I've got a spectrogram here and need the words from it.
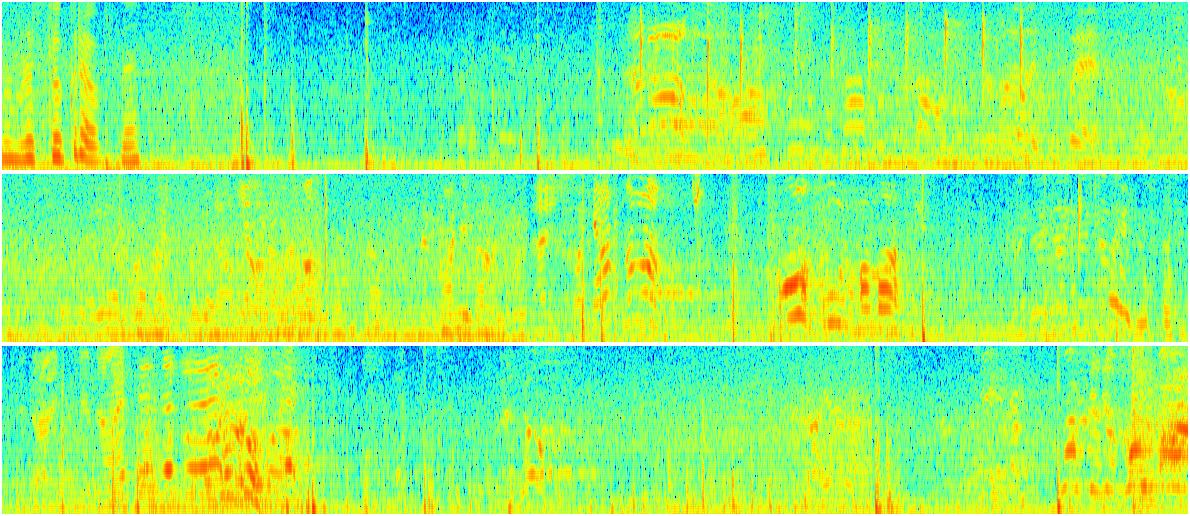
po prostu okropny. O kurwa mać! Łapcie to kurwa!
